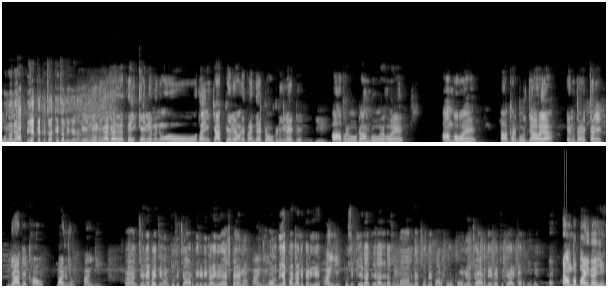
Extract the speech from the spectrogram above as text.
ਉਹਨਾਂ ਨੇ ਆਪ ਹੀ ਇੱਕ ਇੱਕ ਚੱਕ ਕੇ ਚੱਲੀ ਜਾਣਾ। ਕੇਲੇ ਨਹੀਂ ਮੈਂ ਕਦੇ ਦਿੱਤੇ ਕੇਲੇ ਮੈਨੂੰ ਉਹ ਥਾਈ ਚੱਕ ਕੇ ਲਿਆਉਣੇ ਪੈਂਦੇ ਆ ਟੋਕਰੀ ਲੈ ਕੇ। ਆਹ ਫਰੂਟ ਅੰਗੂਰ ਹੋਏ ਅੰਬ ਹੋਏ ਆਹ ਖਰਬੂਜਾ ਹੋਇਆ ਇਹਨੂੰ ਕਹਿੰਦੇ ਘਰੇ ਜਾ ਕੇ ਖਾਓ ਭਾਜੋ ਹਾਂਜੀ। ਜਿਵੇਂ ਬਾਈ ਜੀ ਹੁਣ ਤੁਸੀਂ ਚਾਟ ਦੀ ਰੇੜੀ ਲਾਈ ਹੋਈ ਐ ਇਸ ਟਾਈਮ ਹਾਂਜੀ। ਹੁਣ ਦੀ ਆਪਾਂ ਗੱਲ ਕਰੀਏ। ਹਾਂਜੀ। ਤੁਸੀਂ ਕਿਹੜਾ ਕਿਹੜਾ ਜਿਹੜਾ ਸਮਾਨ ਵਿੱਚ ਉਹਦੇ ਫਲ ਫਰੂਟ ਪਾਉਂਦੇ ਹੋ ਚਾਟ ਦੇ ਵਿੱਚ ਤਿਆਰ ਕਰਦੇ ਹੋ ਬਾਈ? ਅੰਬ ਪਾਈਦਾ ਜੀ।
